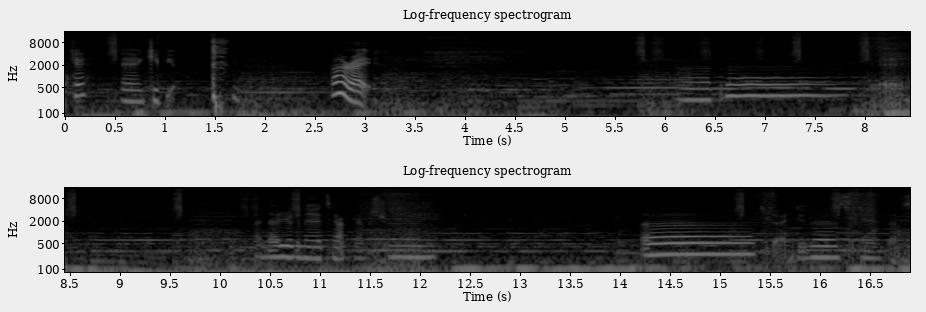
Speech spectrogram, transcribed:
Okay, and keep you. All right. Uh. Okay. I know you're gonna attack next turn. Uh, should I do this and this?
